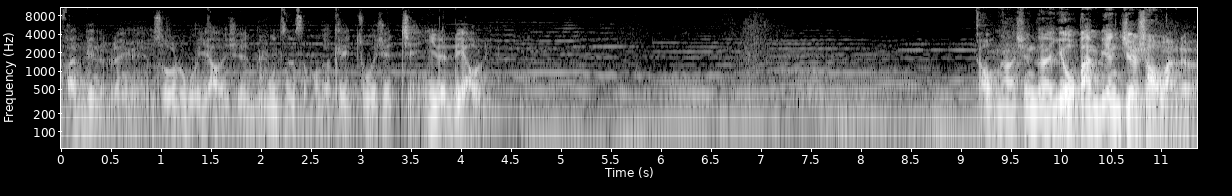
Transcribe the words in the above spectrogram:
饭店的人员有时候如果要一些炉子什么的，可以做一些简易的料理。好，那现在右半边介绍完了，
